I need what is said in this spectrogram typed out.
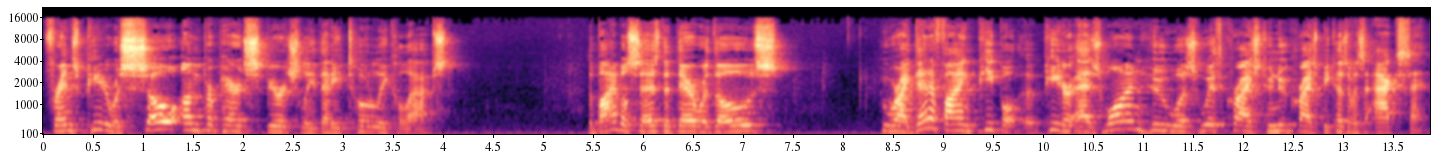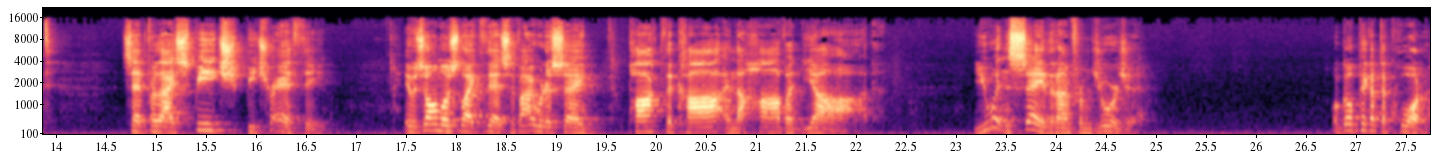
Friends, Peter was so unprepared spiritually that he totally collapsed. The Bible says that there were those who were identifying people, uh, Peter as one who was with Christ, who knew Christ because of his accent. It said, For thy speech betrayeth thee. It was almost like this. If I were to say, Pak the Ka and the Harvard Yard, you wouldn't say that I'm from Georgia. Or go pick up the quarter.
